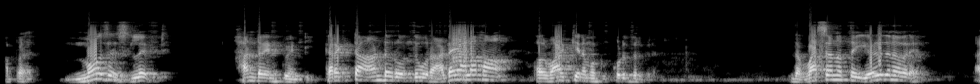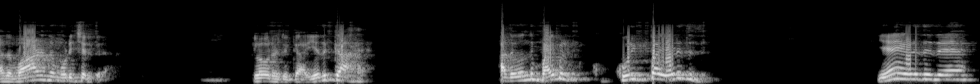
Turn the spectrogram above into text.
அப்ப Moses left hundred and twenty கரெக்டா ஆண்டவர் வந்து ஒரு அடையாளமா அவர் வாழ்க்கையை நமக்கு கொடுத்திருக்கிறார். இந்த வசனத்தை எழுதினவரை அதை வாழ்ந்து முடிச்சிருக்கிறார். குளோரிட்டுக்கா எதுக்காக? அது வந்து பைபிள் குறிப்பா எழுதுது. ஏன் எழுதுது?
